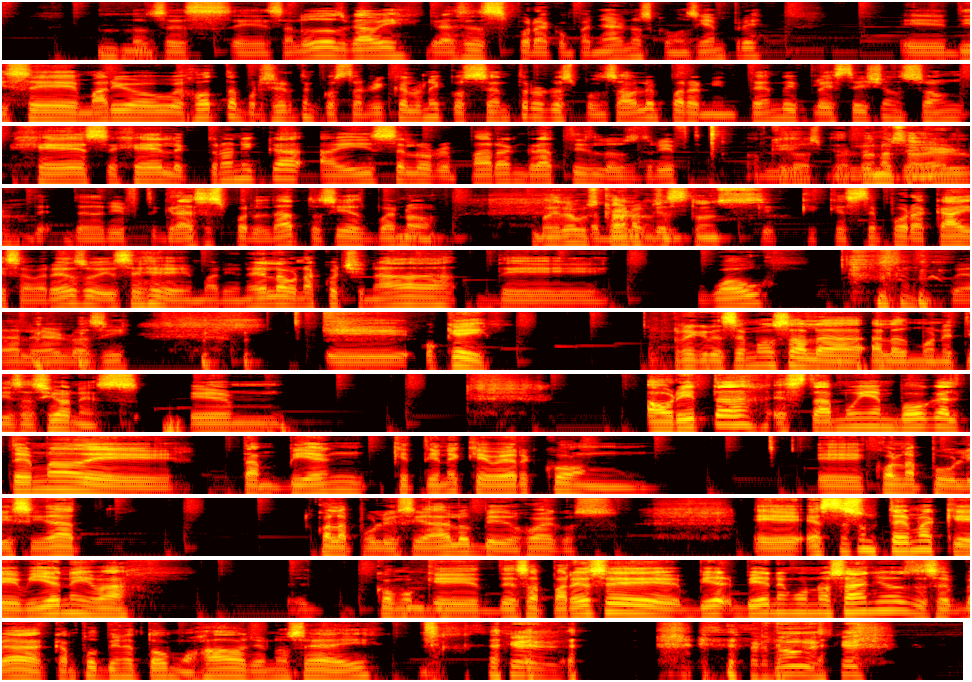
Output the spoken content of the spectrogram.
Entonces, eh, saludos Gaby, gracias por acompañarnos como siempre. Eh, dice Mario VJ, por cierto, en Costa Rica el único centro responsable para Nintendo y PlayStation son GSG Electrónica, ahí se lo reparan gratis los drift, Ok, los es bueno problemas de, saberlo. de- de drift. Gracias por el dato, sí, es bueno, Voy a ir a buscarlos que es- entonces. que, que- que esté por acá y saber eso. Dice Marianela, una cochinada de wow. Voy a leerlo así. Eh, ok, regresemos a, la- a las monetizaciones. Em, ahorita está muy en boga el tema de también que tiene que ver con, eh, con la publicidad, con la publicidad de los videojuegos. Eh, este es un tema que viene y va. Como que desaparece, vie- vienen unos años, vea, Campos viene todo mojado, yo no sé ahí. Perdón, es que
